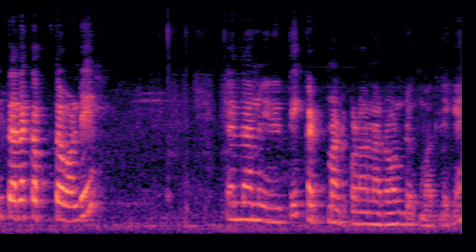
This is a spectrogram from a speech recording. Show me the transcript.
ಈ ಥರ ಕಪ್ ತಗೊಂಡು ಎಲ್ಲನೂ ಈ ರೀತಿ ಕಟ್ ಮಾಡ್ಕೊಳ್ಳೋಣ ರೌಂಡಿಗೆ ಮೊದಲಿಗೆ.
